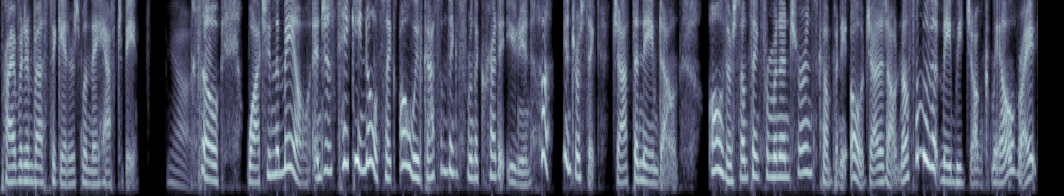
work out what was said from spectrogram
private investigators when they have to be. Yeah. So, watching the mail and just taking notes like, oh, we've got something from the credit union. Huh, interesting. Jot the name down. Oh, there's something from an insurance company. Oh, jot it down. Now, some of it may be junk mail, right?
